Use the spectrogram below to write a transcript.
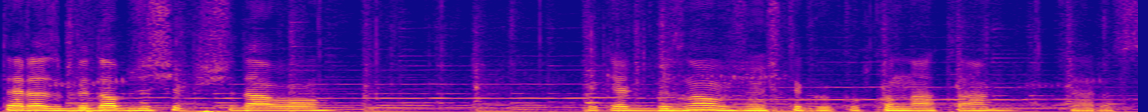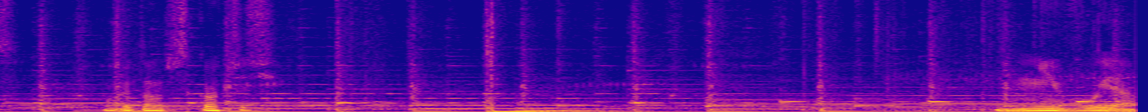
Teraz by dobrze się przydało tak jakby znowu wziąć tego kokonata. Teraz mogę tam wskoczyć. Nie wuja.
